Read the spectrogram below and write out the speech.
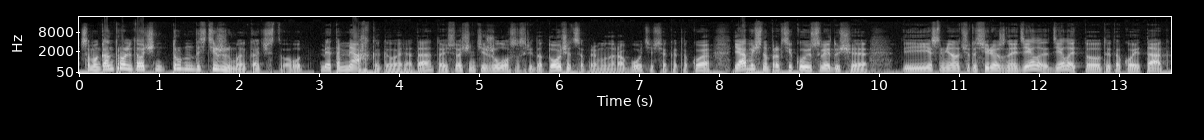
Самоконтроль это очень труднодостижимое качество. Вот это мягко говоря, да? То есть очень тяжело сосредоточиться прямо на работе, всякое такое. Я обычно практикую следующее. И если мне надо что-то серьезное дел- делать, то ты такой, так,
